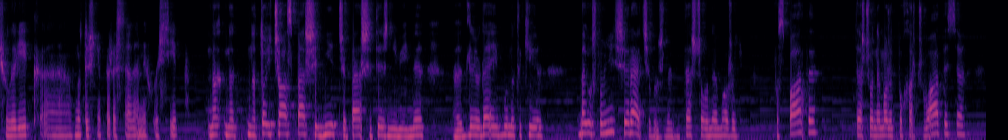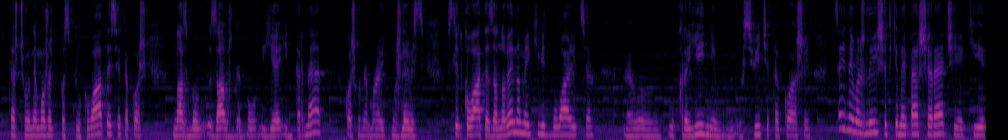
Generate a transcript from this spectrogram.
чоловік е, внутрішньопереселених осіб. на, на, на той час, перші дні чи перші тижні війни, е, для людей були такі найосновніші речі важливі: те, що вони можуть поспати, те, що вони можуть похарчуватися, те, що вони можуть поспілкуватися. Також у нас був завжди був є інтернет. Також вони мають можливість слідкувати за новинами, які відбуваються е, в Україні, у світі також. І це і найважливіші такі найперші речі, які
